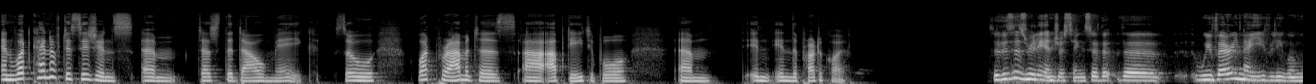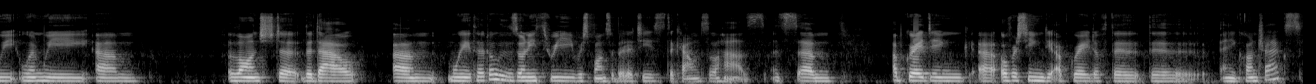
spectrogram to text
And what kind of decisions um, does the DAO make? So, what parameters are updatable um, in in the protocol? So this is really interesting. So the, the we very naively when we when we um, launched uh, the DAO, um, we thought, oh, there's only three responsibilities the council has. It's um, upgrading, uh, overseeing the upgrade of the, the any contracts.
